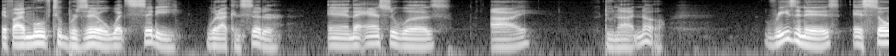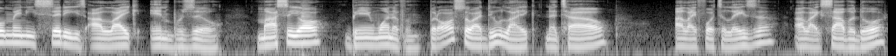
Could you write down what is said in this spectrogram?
if I moved to Brazil, what city would I consider? And the answer was I do not know. Reason is, is so many cities I like in Brazil. Maceió being one of them. But also I do like Natal. I like Fortaleza. I like Salvador.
